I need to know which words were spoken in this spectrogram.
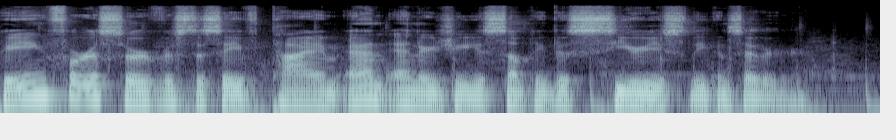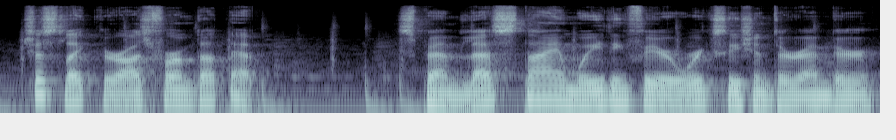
paying for a service to save time and energy is something to seriously consider. Just like GarageFarm.net. Spend less time waiting for your workstation to render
